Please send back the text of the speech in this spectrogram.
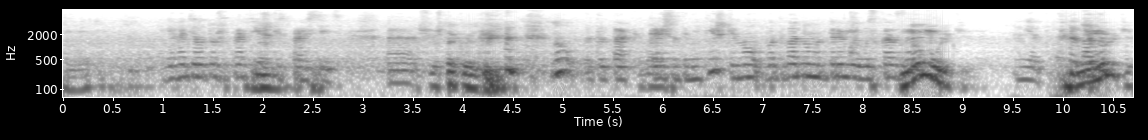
Вот. Я хотела тоже про фишки спросить. Э, Что ж такое? Ну, это так, конечно, это не фишки, но вот в одном интервью вы сказали... Ну, мульки. Нет. Не в, одном, мульки?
